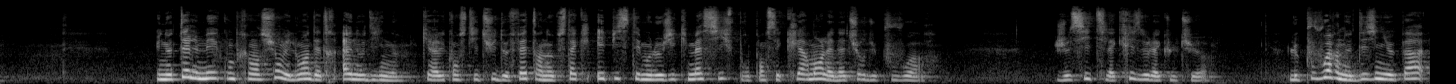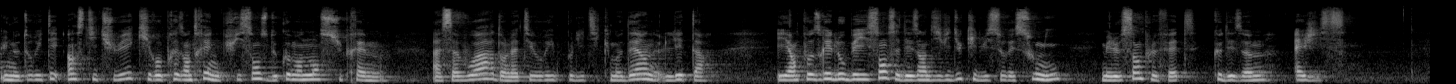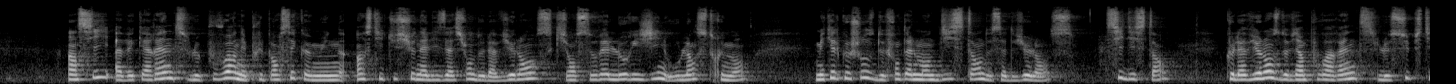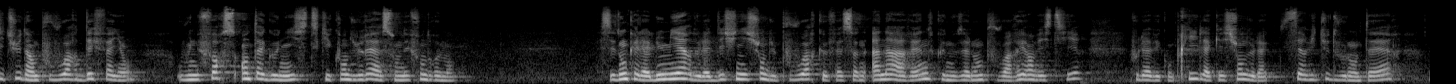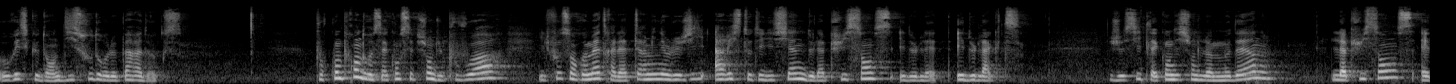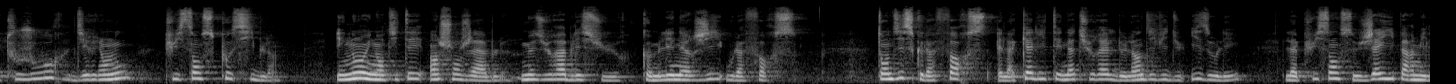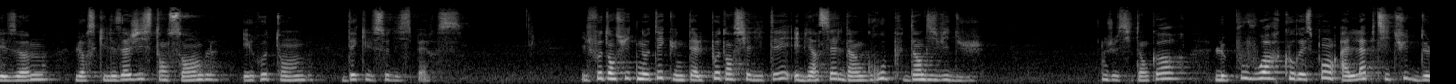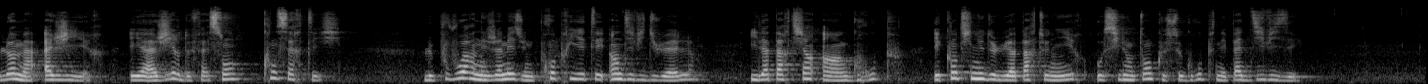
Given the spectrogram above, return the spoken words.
Une telle mécompréhension est loin d'être anodine, car elle constitue de fait un obstacle épistémologique massif pour penser clairement la nature du pouvoir. Je cite la crise de la culture. Le pouvoir ne désigne pas une autorité instituée qui représenterait une puissance de commandement suprême, à savoir, dans la théorie politique moderne, l'État, et imposerait l'obéissance à des individus qui lui seraient soumis, mais le simple fait que des hommes agissent. Ainsi, avec Arendt, le pouvoir n'est plus pensé comme une institutionnalisation de la violence qui en serait l'origine ou l'instrument, mais quelque chose de fondamentalement distinct de cette violence, si distinct que la violence devient pour Arendt le substitut d'un pouvoir défaillant ou une force antagoniste qui conduirait à son effondrement. C'est donc à la lumière de la définition du pouvoir que façonne Anna Arendt que nous allons pouvoir réinvestir, vous l'avez compris, la question de la servitude volontaire au risque d'en dissoudre le paradoxe. Pour comprendre sa conception du pouvoir, il faut s'en remettre à la terminologie aristotélicienne de la puissance et de l'acte. Je cite la condition de l'homme moderne. La puissance est toujours, dirions-nous, puissance possible, et non une entité inchangeable, mesurable et sûre, comme l'énergie ou la force. Tandis que la force est la qualité naturelle de l'individu isolé, la puissance jaillit parmi les hommes lorsqu'ils agissent ensemble et retombe dès qu'ils se dispersent. Il faut ensuite noter qu'une telle potentialité est bien celle d'un groupe d'individus. Je cite encore, le pouvoir correspond à l'aptitude de l'homme à agir et à agir de façon concertée. Le pouvoir n'est jamais une propriété individuelle, il appartient à un groupe et continue de lui appartenir aussi longtemps que ce groupe n'est pas divisé.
